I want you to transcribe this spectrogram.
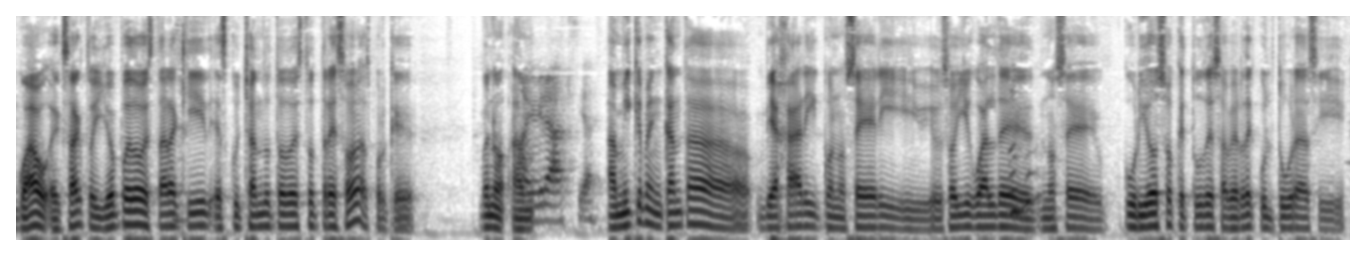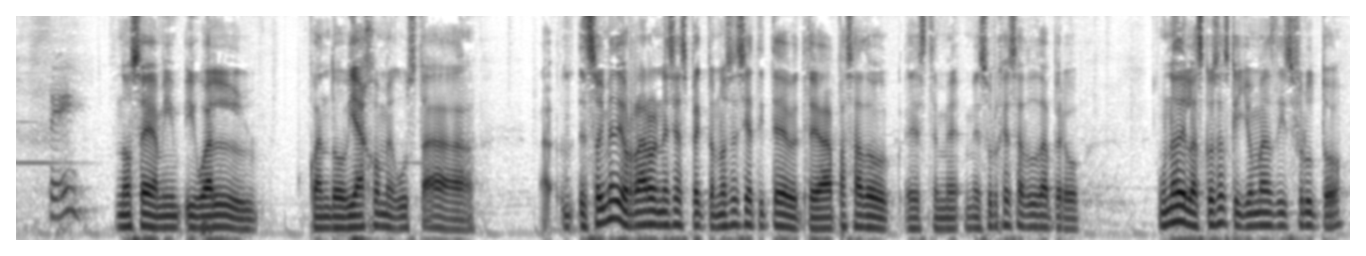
wow, eh, exacto. Y yo puedo estar aquí escuchando todo esto tres horas porque, bueno, a, gracias. a mí que me encanta viajar y conocer y soy igual de, no sé, curioso que tú de saber de culturas y... Sí. No sé, a mí igual cuando viajo me gusta soy medio raro en ese aspecto. No sé si a ti te, ha pasado, este, me, surge esa duda, pero una de las cosas que yo más disfruto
